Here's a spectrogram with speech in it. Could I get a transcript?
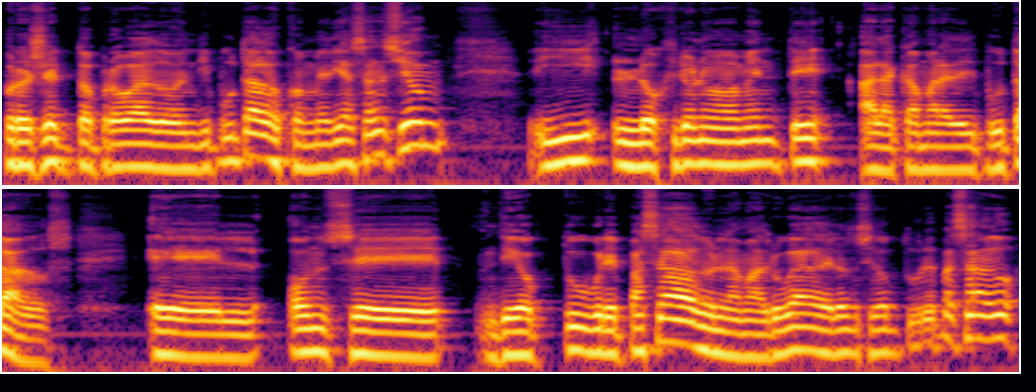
proyecto aprobado en diputados con media sanción y lo giró nuevamente a la Cámara de Diputados. El 11 de octubre pasado, en la madrugada del 11 de octubre pasado,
